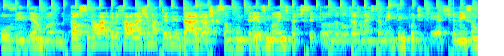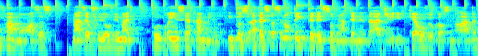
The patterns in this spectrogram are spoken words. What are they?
ouvindo e amando. O Calcinha Larga, ele fala mais de maternidade, eu acho que são com três mães participando, as outras mães também têm podcast, também são famosas mas eu fui ouvir mais por conhecer a Camila. Então, até se você não tem interesse sobre maternidade e quer ouvir o Calcinha Larga,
